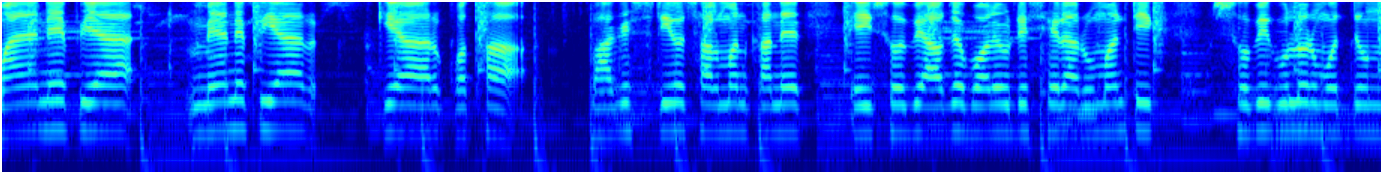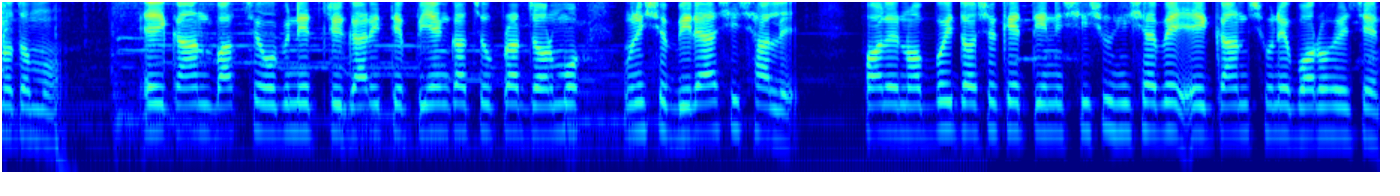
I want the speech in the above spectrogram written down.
মায়ানে পিয়া, ম্যানে পিয়ার কেয়ার কথা। ভাগ্যশ্রী ও সালমান খানের এই ছবি আজও বলিউডের সেরা রোমান্টিক ছবিগুলোর মধ্যে অন্যতম। এই গান বাজছে অভিনেত্রী গাড়িতে। প্রিয়াঙ্কা চোপড়ার জন্ম উনিশশো বিরাশি সালে। ফলে নব্বই দশকে তিনি শিশু হিসাবে এই গান শুনে বড় হয়েছেন।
